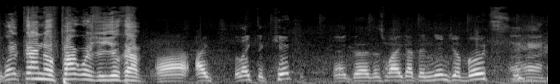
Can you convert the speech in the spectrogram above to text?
What kind of powers do you have? Uh, I like to kick, and uh, that's why I got the ninja boots. Ah,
